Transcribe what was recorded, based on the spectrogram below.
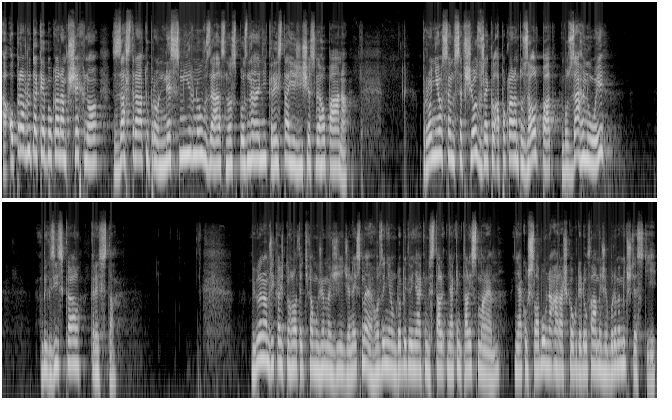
A opravdu také pokládám všechno za ztrátu pro nesmírnou vzácnost poznání Krista Ježíše svého pána. Pro něho jsem se všeho zřekl a pokládám to za odpad, nebo za hnůj, abych získal Krista. Bible nám říká, že tohle teďka můžeme žít, že nejsme hozeni jenom do bitvy nějakým, nějakým talismanem, nějakou slabou náhražkou, kde doufáme, že budeme mít štěstí,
